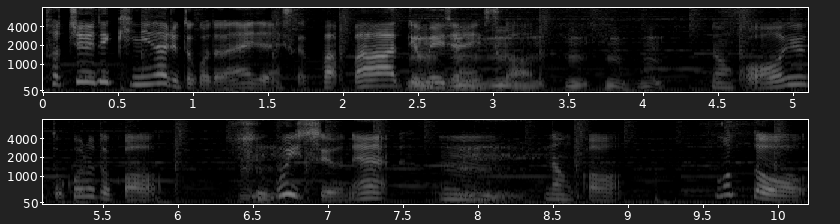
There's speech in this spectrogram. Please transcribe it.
途中で気になるところがないじゃないですか。ババーって読めるじゃないですか、なんかああいうところとかすごいっすよねうん、うんなんかもっと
